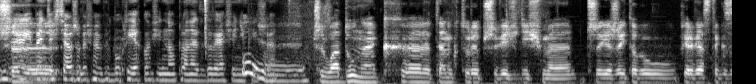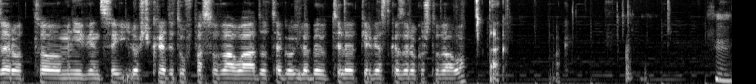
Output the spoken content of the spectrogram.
Jeżeli Czy- będzie chciał, żebyśmy wybuchli jakąś inną planetę, to ja się nie piszę. Uuu. Czy ładunek, e, ten, który przywieźliśmy, czy jeżeli to był pierwiastek zero, to mniej więcej ilość kredytów pasowała do tego, ile by tyle pierwiastka zero kosztowało? Tak. Hmm.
